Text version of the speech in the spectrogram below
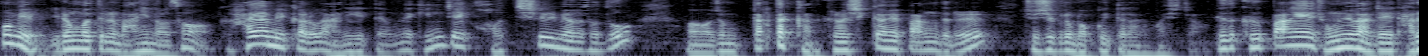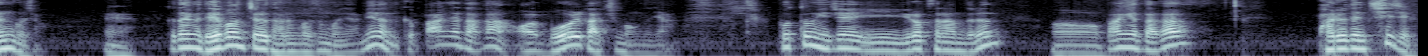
호밀 이런 것들을 많이 넣어서 그 하얀 밀가루가 아니기 때문에 굉장히 거칠면서도 어 좀 딱딱한 그런 식감의 빵들을 주식으로 먹고 있다는 것이죠. 그래서 그 빵의 종류가 완전히 다른 거죠. 예. 그 다음에 네 번째로 다른 것은 뭐냐면 그 빵에다가 어, 뭘 같이 먹느냐. 보통 이제 이 유럽 사람들은 어, 빵에다가 발효된 치즈,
